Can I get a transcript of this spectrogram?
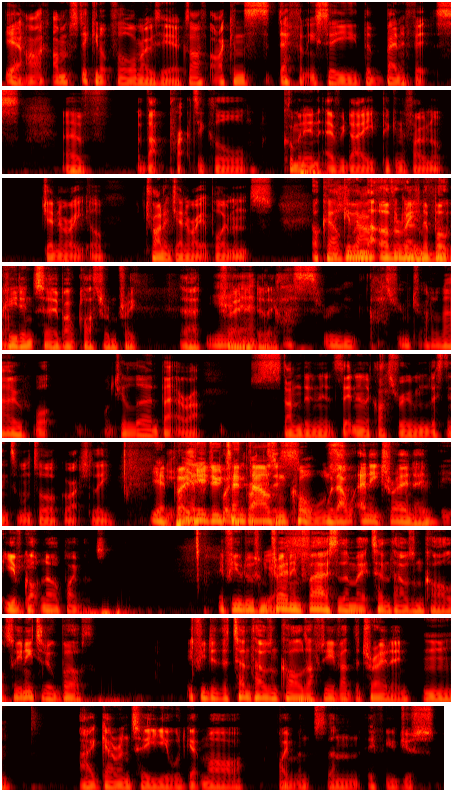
yeah I, i'm sticking up for Ormos here because I, I can definitely see the benefits of, of that practical coming in every day picking the phone up generate or trying to generate appointments Okay, I'll You give him that over reading a book. that. He didn't say about classroom treat, uh, training, did but he? Classroom, classroom. I don't know what what do you learn better at standing in, sitting in a classroom listening to someone talk, or actually yeah Yeah, but yeah, if you do 10,000 calls Without any training, you've got no appointments. If you do some Yes. training first and then make 10,000 calls, so you need to do both. If you did the 10,000 calls after you've had the training, Hmm. I guarantee you would get more appointments than if you just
